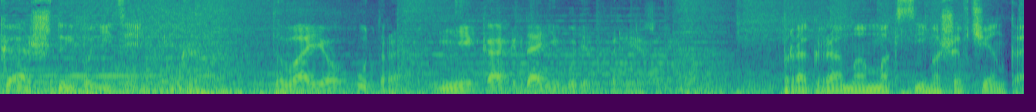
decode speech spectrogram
каждый понедельник. Твое утро никогда не будет прежним. Программа Максима Шевченко.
